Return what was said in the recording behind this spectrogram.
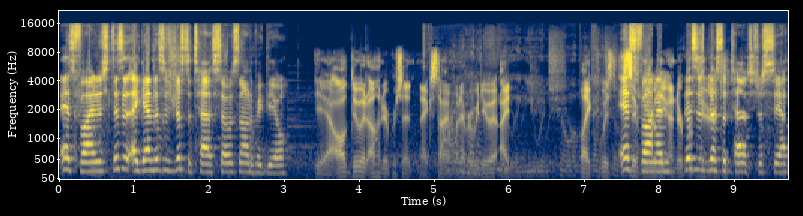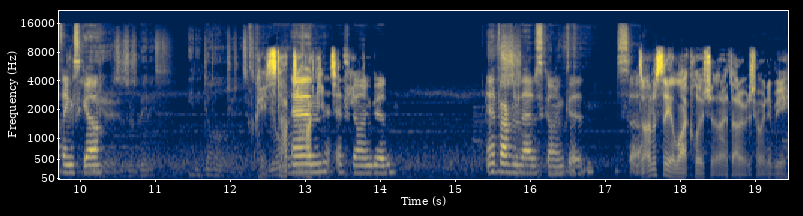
It's fine. It's, this is again. This is just a test, so it's not a big deal. Yeah, I'll do it 100% next time. Whenever we do it, I like was It's severely fine. This is just a test. Just see how things go, Okay, stop and talking it's me. going good. And apart from that, it's going good. So It's honestly a lot closer than I thought it was going to be.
